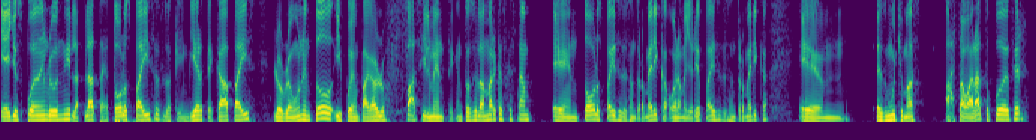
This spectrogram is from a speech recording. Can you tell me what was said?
ellos pueden reunir la plata de todos los países, lo que invierte cada país, lo reúnen todo y pueden pagarlo fácilmente. Entonces las marcas que están en todos los países de Centroamérica o en la mayoría de países de Centroamérica em, es mucho más hasta barato puede ser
